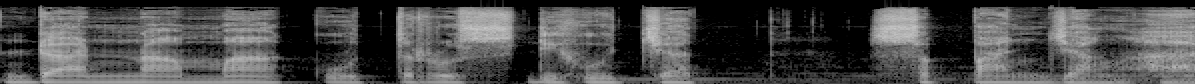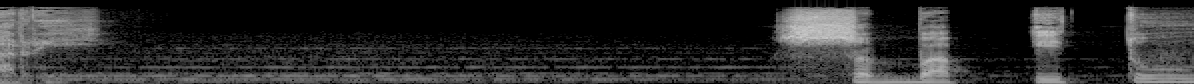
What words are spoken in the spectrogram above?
Dan namaku terus dihujat sepanjang hari. Sebab itu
